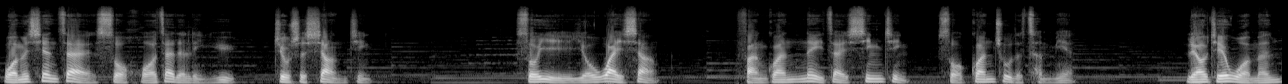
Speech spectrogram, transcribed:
我们现在所活在的领域，就是相境。所以，由外向反观内在心境所关注的层面，了解我们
